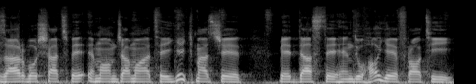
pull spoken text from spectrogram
ضرب و شتم امام جماعت یک مسجد به دست هندوهای افراطی.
